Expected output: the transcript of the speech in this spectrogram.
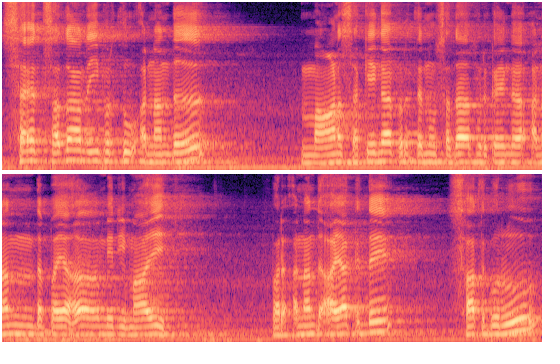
ਸਹਿਤ ਸਦਾ ਲਈ ਫਿਰ ਤੂੰ ਆਨੰਦ ਮਾਣ ਸਕੇਗਾ, ਫਿਰ ਤੈਨੂੰ ਸਦਾ ਫਿਰ ਕਹੇਗਾ, ਆਨੰਦ ਪਿਆ ਮੇਰੀ ਮਾਏ। ਪਰ ਆਨੰਦ ਆਇਆ ਕਿੱਦੇ? ਸਤਿਗੁਰੂ,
